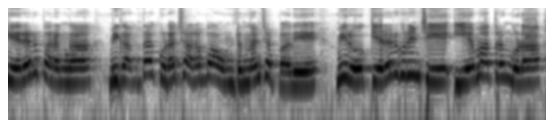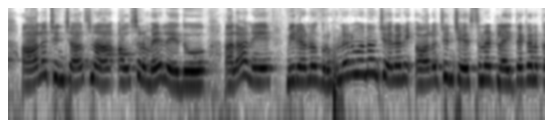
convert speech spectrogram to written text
కెరీర్ పరంగా మీకు అంతా కూడా చాలా బాగుంటుందని చెప్పాలి. మీరు కెరీర్ గురించి ఏమాత్రం కూడా ఆలోచించాల్సిన అవసరమే లేదు. అలానే మీరేమైనా గృహ నిర్మాణం చేయాలని ఆలోచన చేస్తున్నట్లయితే కనుక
